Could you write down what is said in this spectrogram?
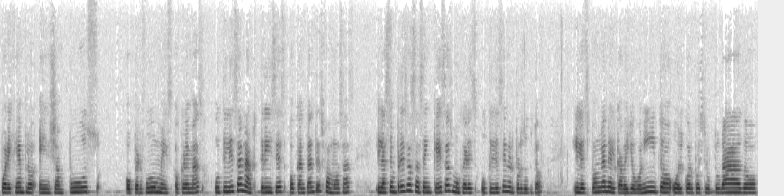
por ejemplo en shampoos o perfumes o cremas, utilizan actrices o cantantes famosas y las empresas hacen que esas mujeres utilicen el producto y les pongan el cabello bonito o el cuerpo estructurado,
